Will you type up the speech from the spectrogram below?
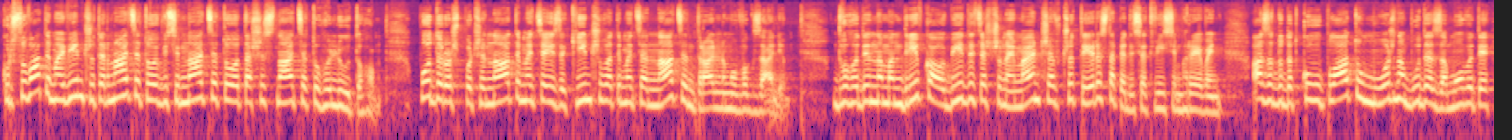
Курсуватиме він 14, 18 та 16 лютого. Подорож починатиметься і закінчуватиметься на центральному вокзалі. Двогодинна мандрівка обійдеться щонайменше в 458 гривень. А за додаткову плату можна буде замовити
